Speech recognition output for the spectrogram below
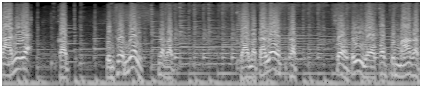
สารนี่แหละกับเป็นเพื่อนใหญ่นะครับชายมาตาลอดครับสองปีแล้วขอบคุณมากครับ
